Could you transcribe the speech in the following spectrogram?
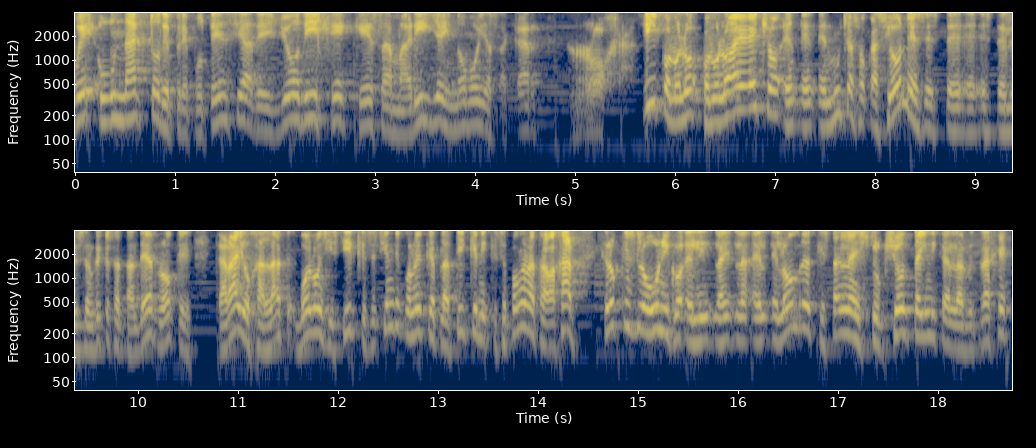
fue un acto de prepotencia de yo dije que es amarilla y no voy a sacar roja. Sí, como lo, como lo ha hecho en, en, muchas ocasiones este, este Luis Enrique Santander, ¿no? Que caray, ojalá, vuelvo a insistir, que se sienten con él, que platiquen y que se pongan a trabajar. Creo que es lo único. El, el, hombre que está en la instrucción técnica del arbitraje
